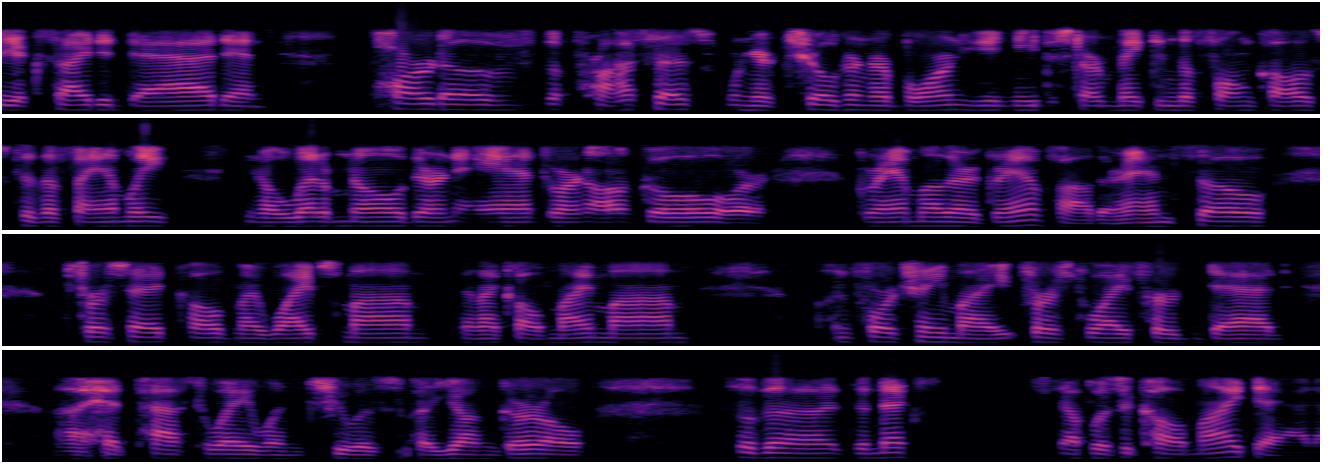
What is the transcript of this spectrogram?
the excited dad and part of the process when your children are born, you need to start making the phone calls to the family, you know, let them know they're an aunt or an uncle or grandmother or grandfather. And so first I had called my wife's mom, then I called my mom. Unfortunately, my first wife, her dad, uh, had passed away when she was a young girl. So the the next step was to call my dad.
